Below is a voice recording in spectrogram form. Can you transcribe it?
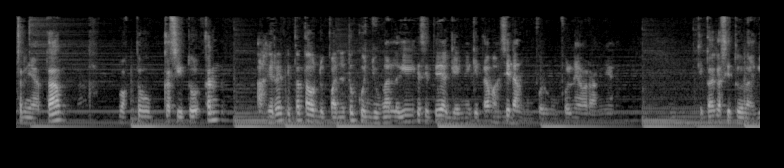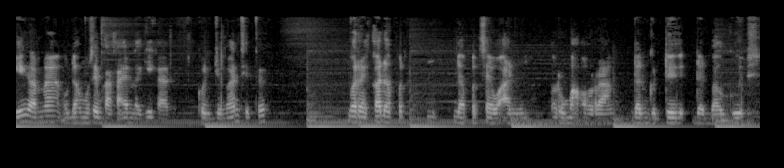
Ternyata waktu ke situ kan akhirnya kita tahun depannya tuh kunjungan lagi ke situ ya gengnya kita masih dah ngumpul-ngumpulnya orangnya kita ke situ lagi karena udah musim KKN lagi kan kunjungan situ mereka dapat dapat sewaan rumah orang dan gede dan bagus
